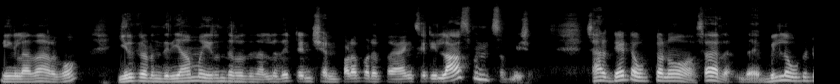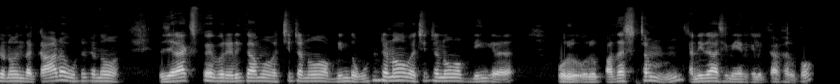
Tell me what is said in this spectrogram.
நீங்களா தான் இருக்கும். இருக்கணும் தெரியாமல் இருந்துறது நல்லது. டென்ஷன் படப்படப்பு anxiety last minute submission sir டேட்டை விட்டணும். சார் இந்த பில்லை விட்டுட்டணும் இந்த கார்டை விட்டுட்டணும் இந்த ஜெராக்ஸ் பேப்பர் எடுக்காம வச்சுட்டணும் அப்படின்னு விட்டுட்டணும் வச்சுட்டணும் அப்படிங்கிற ஒரு ஒரு பதஷ்டம் கன்னிராசி நேயர்களுக்காக இருக்கும்.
